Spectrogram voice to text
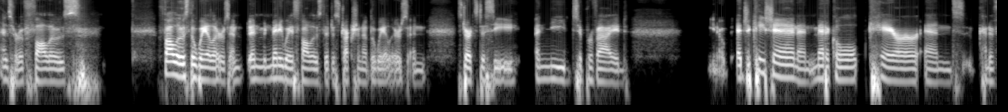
and sort of follows follows the whalers and, and in many ways follows the destruction of the whalers and starts to see a need to provide you know education and medical care and kind of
